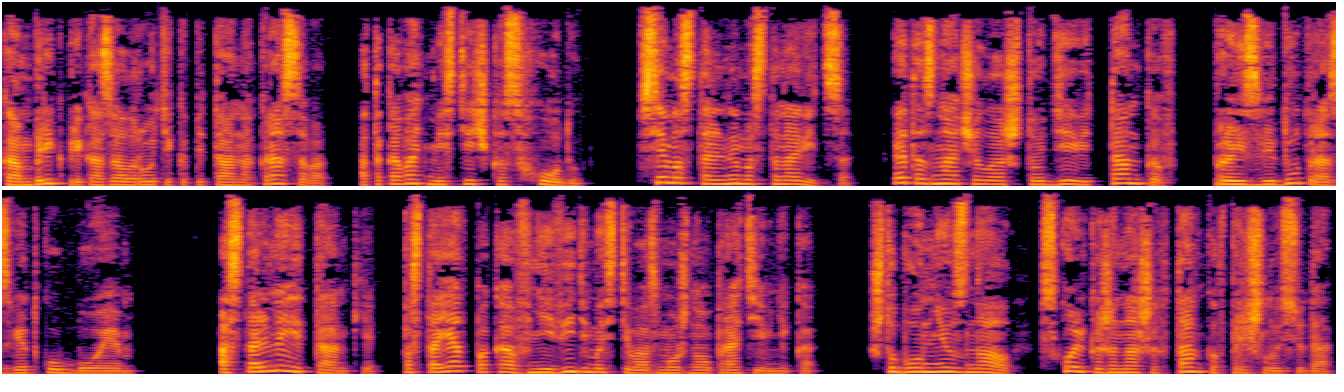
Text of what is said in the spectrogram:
Комбриг приказал роте капитана Красова атаковать местечко сходу, всем остальным остановиться. Это значило, что девять танков произведут разведку боем. Остальные танки постоят пока в невидимости возможного противника чтобы он не узнал, сколько же наших танков пришло сюда.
